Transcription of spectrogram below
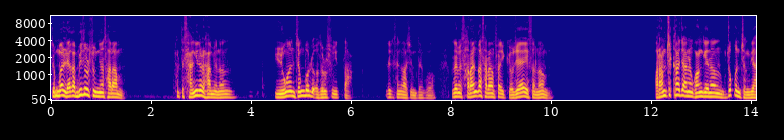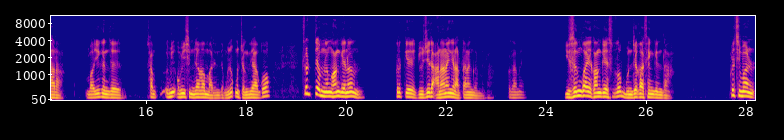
정말 내가 믿을 수 있는 사람한테 상의를 하면은 유용한 정보를 얻을 수 있다. 이렇게 생각하시면 되고 그다음에 사람과 사람 사이 교제에서는 바람직하지 않은 관계는 무조건 정리하라. 뭐 이건 이제 참 의미, 의미심장한 말인데 무조건 정리하고 쓸데없는 관계는 그렇게 유지를 안 하는 게 낫다는 겁니다. 그다음에 이성과의 관계에서도 문제가 생긴다. 그렇지만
